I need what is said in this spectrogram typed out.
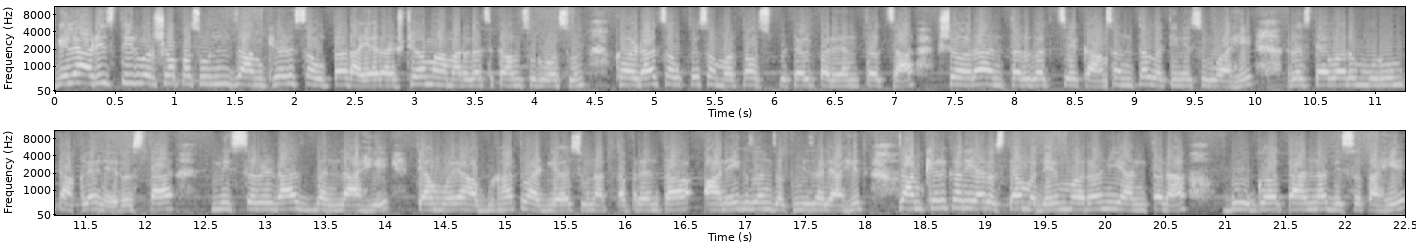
गेल्या अडीच तीन वर्षापासून जामखेड सौताडा या राष्ट्रीय महामार्गाचे काम सुरू असून खर्डा चौक ते समर्थ हॉस्पिटल पर्यंतचा शहराअंतर्गतचे काम संत गतीने सुरू आहे. रस्त्यावर मुरुम टाकल्याने रस्ता निसरडा बनला आहे. त्यामुळे अपघात वाढले असून आतापर्यंत अनेक जण जखमी झाले आहेत. जामखेडकर या रस्त्यामध्ये मरण यांतना भोगताना दिसत आहे.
